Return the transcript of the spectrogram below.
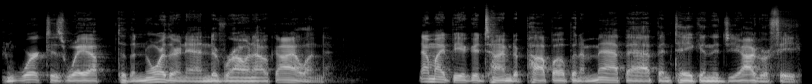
and worked his way up to the northern end of Roanoke Island. Now might be a good time to pop open a map app and take in the geography.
